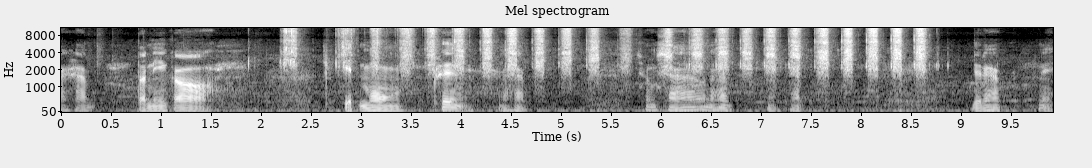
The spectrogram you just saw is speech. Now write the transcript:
นะครับ ตอนนี้ก็เจ็ดโมงครึ่งนะครับ ช่วงเช้านะครับนะครับเดี๋ยวนะครับนี่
